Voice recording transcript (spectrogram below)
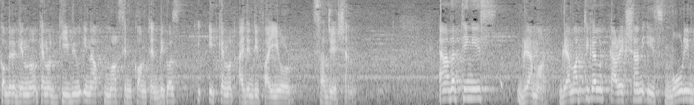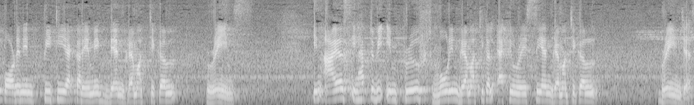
computer cannot, cannot give you enough marks in content because it cannot identify your suggestion. Another thing is grammar. Grammatical correction is more important in pte academic than grammatical range in IELTS you have to be improved more in grammatical accuracy and grammatical ranges.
